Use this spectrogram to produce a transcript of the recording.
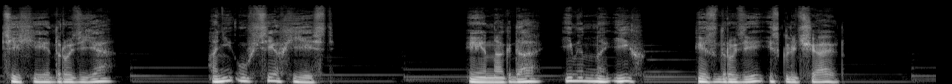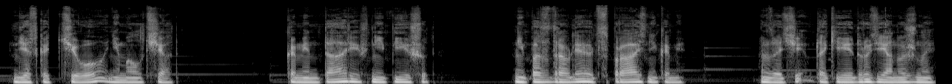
Тихие друзья, они у всех есть. И иногда именно их из друзей исключают. Дескать, чего они молчат? комментариев не пишут, не поздравляют с праздниками. Зачем такие друзья нужны?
